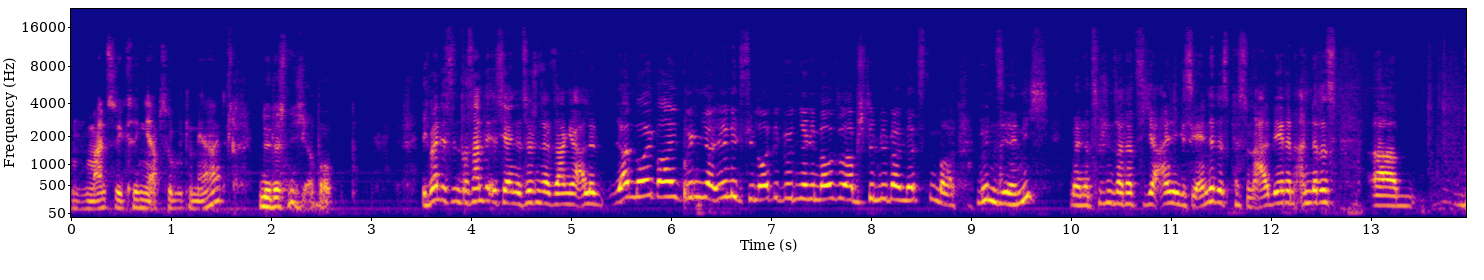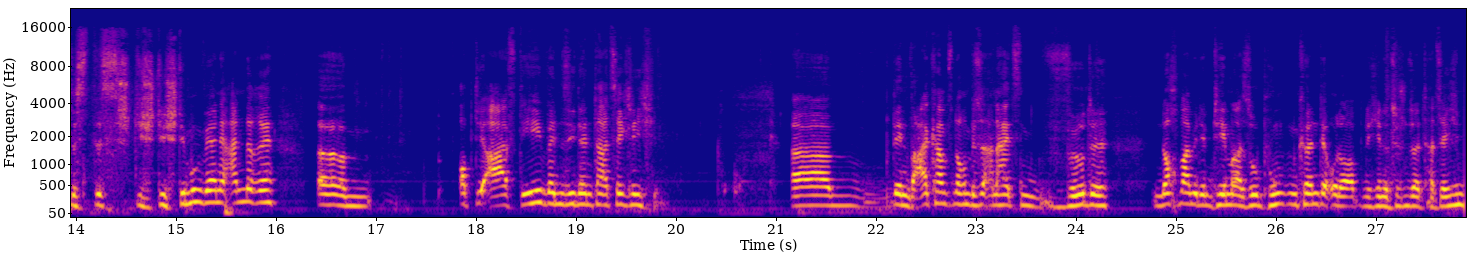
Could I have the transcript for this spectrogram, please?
Und meinst du, die kriegen die absolute Mehrheit? Nö, das nicht, aber. Ich meine, das Interessante ist ja, in der Zwischenzeit sagen ja alle, ja, Neuwahlen bringen ja eh nichts, die Leute würden ja genauso abstimmen wie beim letzten Mal. Würden sie ja nicht, weil in der Zwischenzeit hat sich ja einiges geändert, das Personal wäre ein anderes, ähm, das, das, die, die Stimmung wäre eine andere, ähm, ob die AfD, wenn sie denn tatsächlich ähm, den Wahlkampf noch ein bisschen anheizen würde, nochmal mit dem Thema so punkten könnte oder ob nicht in der Zwischenzeit tatsächlich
